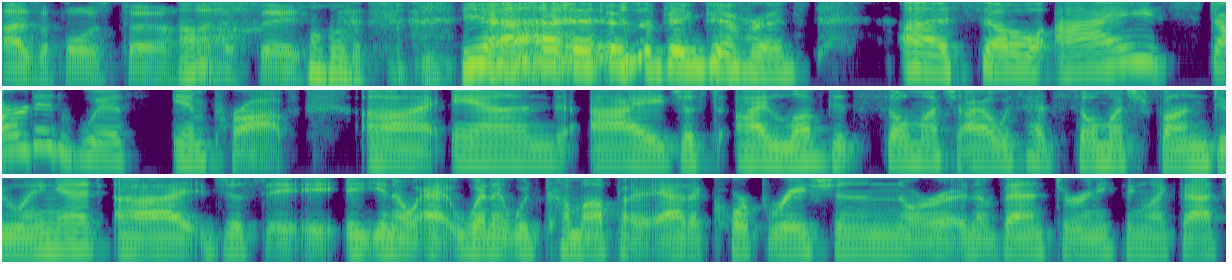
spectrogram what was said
as opposed to oh. on a stage. yeah there's a big difference. Uh, so I started with improv. Uh, and I just, I loved it so much. I always had so much fun doing it. Uh, just, it, it, you know, at, when it would come up at a corporation or an event or anything like that.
